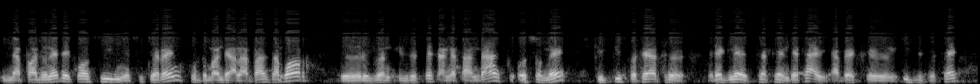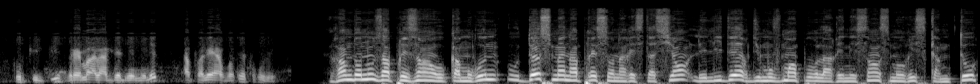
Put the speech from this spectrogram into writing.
il n'a pas donné des consignes souterraines pour demander à la base d'abord de rejoindre Idriss en attendant qu'au sommet, qu'il puisse peut-être régler certains détails avec euh, pour qu'il puisse vraiment à la dernière minute appeler à voter pour lui? Rendons-nous à présent au Cameroun où deux semaines après son arrestation, le leader du mouvement pour la Renaissance, Maurice Kamto,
